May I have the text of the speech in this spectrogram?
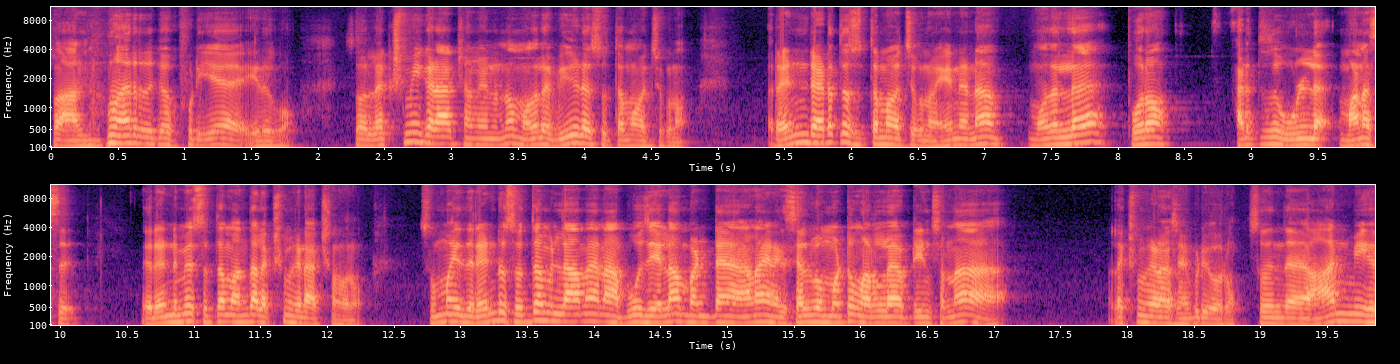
ஸோ அந்த மாதிரி இருக்கக்கூடிய இருக்கும். ஸோ லக்ஷ்மி கடாட்சம் வேணும்னா முதல்ல வீடை சுத்தமாக வச்சுக்கணும். ரெண்டு இடத்த சுத்தமாக வச்சுக்கணும். என்னென்னா முதல்ல புறம் அடுத்தது உள்ள மனசு. இது ரெண்டுமே சுத்தமாக இருந்தால் லக்ஷ்மி கடாட்சம் வரும். சும்மா இது ரெண்டும் சுத்தம் இல்லாமல் நான் பூஜையெல்லாம் பண்ணிட்டேன் ஆனால் எனக்கு செல்வம் மட்டும் வரல அப்படின்னு சொன்னால் லக்ஷ்மி கடாட்சம் எப்படி வரும்? ஸோ இந்த ஆன்மீக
